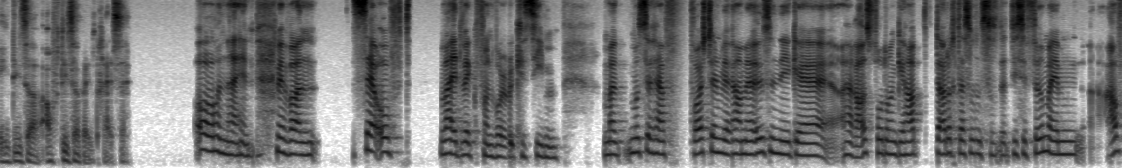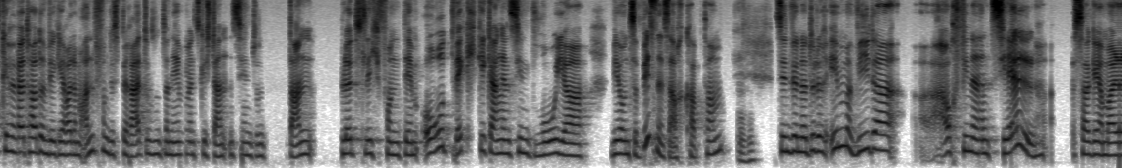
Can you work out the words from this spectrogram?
in dieser, auf dieser Weltreise? Oh nein, wir waren sehr oft weit weg von Wolke 7. Man muss sich ja vorstellen, wir haben ja irrsinnige Herausforderungen gehabt, dadurch, dass uns diese Firma eben aufgehört hat und wir gerade am Anfang des Beratungsunternehmens gestanden sind und dann plötzlich von dem Ort weggegangen sind, wo ja wir unser Business auch gehabt haben, mhm. sind wir natürlich immer wieder auch finanziell, sage ich einmal,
